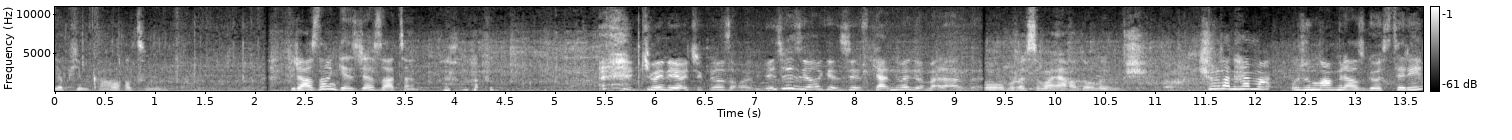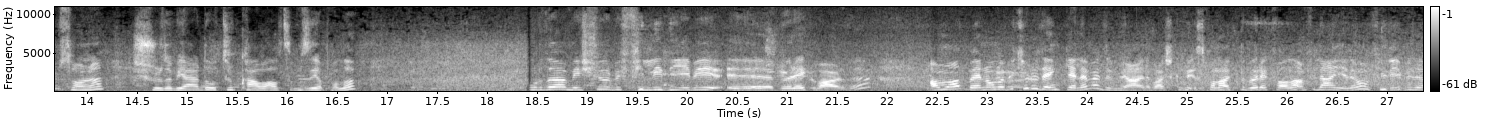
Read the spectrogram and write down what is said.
yapayım kahvaltımı. Birazdan gezeceğiz zaten. Kime diye açıklıyoruz ama gezeceğiz ya gezeceğiz. Kendime diyorum herhalde. Oo, burası bayağı doluymuş. Şuradan hemen ucundan biraz göstereyim. Sonra şurada bir yerde oturup kahvaltımızı yapalım. Burada meşhur bir filli diye bir e, börek vardı. Ama ben ona bir türlü denk gelemedim yani. Başka bir ıspanaklı börek falan filan yedim ama filiye bir de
